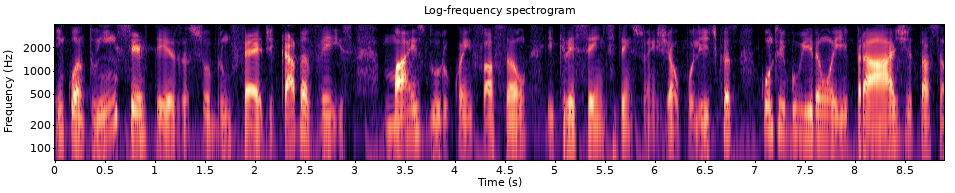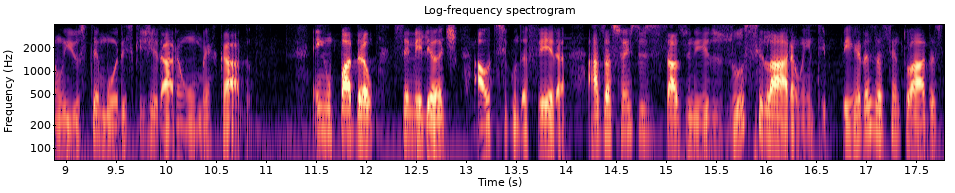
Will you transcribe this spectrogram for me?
enquanto incerteza sobre um Fed cada vez mais duro com a inflação e crescentes tensões geopolíticas contribuíram aí para a agitação e os temores que giraram o mercado. Em um padrão semelhante ao de segunda-feira, as ações dos Estados Unidos oscilaram entre perdas acentuadas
